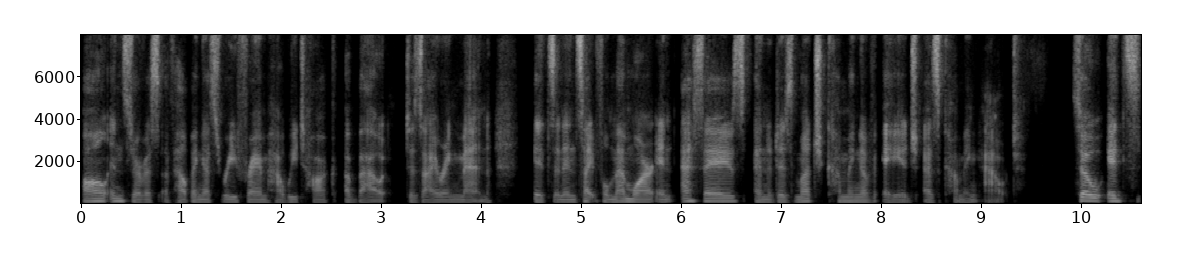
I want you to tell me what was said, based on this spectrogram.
all in service of helping us reframe how we talk about desiring men. It's an insightful memoir in essays, and it is much coming of age as coming out. So, it's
